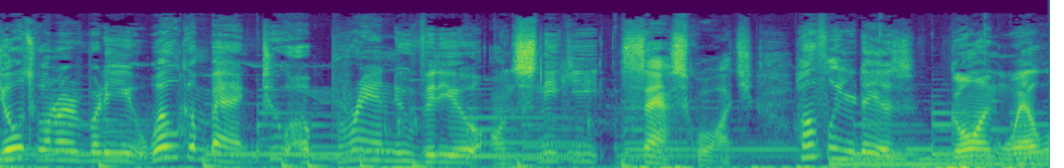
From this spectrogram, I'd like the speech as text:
Yo, what's going on everybody? Welcome back to a brand new video on Sneaky Sasquatch. Hopefully your day is going well.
